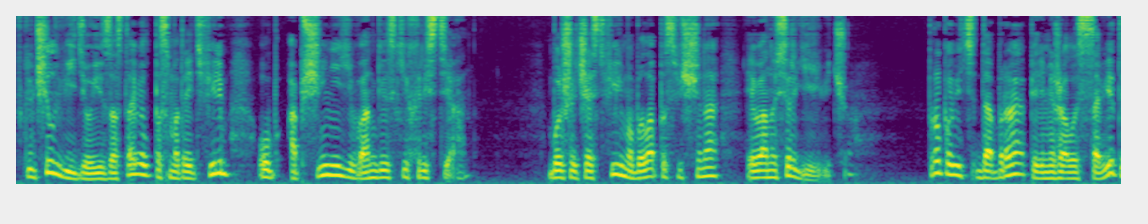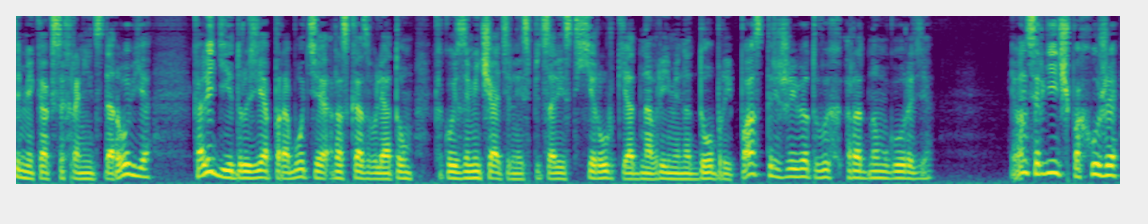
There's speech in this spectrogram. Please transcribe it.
включил видео и заставил посмотреть фильм об общине евангельских христиан. Большая часть фильма была посвящена Ивану Сергеевичу. Проповедь добра перемежалась с советами, как сохранить здоровье. Коллеги и друзья по работе рассказывали о том, какой замечательный специалист-хирург и одновременно добрый пастырь живет в их родном городе. Иван Сергеевич, похоже,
